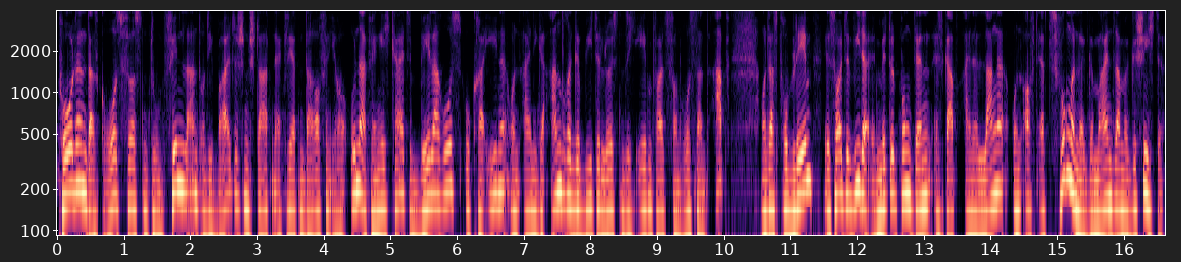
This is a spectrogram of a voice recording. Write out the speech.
Polen, das Großfürstentum Finnland und die baltischen Staaten erklärten daraufhin ihre Unabhängigkeit. Belarus, Ukraine und einige andere Gebiete lösten sich ebenfalls von Russland ab. Und das Problem ist heute wieder im Mittelpunkt, denn es gab eine lange und oft erzwungene gemeinsame Geschichte.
